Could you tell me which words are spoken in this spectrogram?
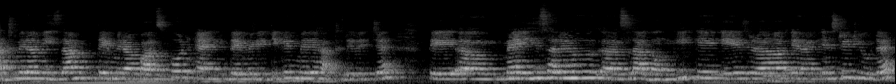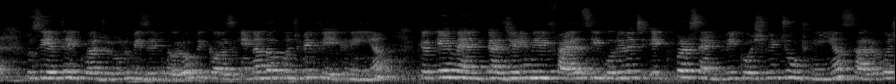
ਅੱਜ ਮੇਰਾ ਵੀਜ਼ਾ ਤੇ ਮੇਰਾ ਪਾਸਪੋਰਟ ਐਂਡ ਤੇ ਮੇਰੀ ਟਿਕਟ ਮੇਰੇ ਹੱਥ ਦੇ ਵਿੱਚ ਹੈ ਤੇ ਮੈਂ ਇਹੀ ਸਾਰਿਆਂ ਨੂੰ ਸਲਾਹ ਦਊਂਗੀ ਕਿ ਇਹ ਜਿਹੜਾ ਇੰਸਟੀਚਿਊਟ ਹੈ ਤੁਸੀਂ ਇੱਥੇ ਇੱਕ ਵਾਰ ਜ਼ਰੂਰ ਵਿਜ਼ਿਟ ਕਰੋ ਬਿਕੋਜ਼ ਇਹਨਾਂ ਦਾ ਕੁਝ ਵੀ ਫੇਕ ਨਹੀਂ ਆ। ਕਿਉਂਕਿ ਮੈਂ ਜਿਹੜੀ ਮੇਰੀ ਫਾਈਲ ਸੀ ਉਹਦੇ ਵਿੱਚ 1% ਵੀ ਕੁਝ ਵੀ ਝੂਠ ਨਹੀਂ ਆ ਸਾਰਾ ਕੁਝ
